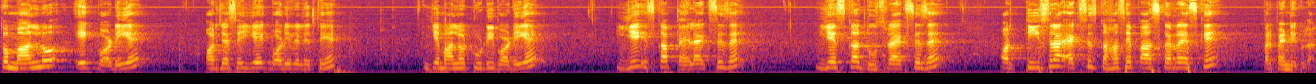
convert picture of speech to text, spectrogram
तो मान लो एक बॉडी है, और जैसे ये एक बॉडी ले लेते हैं, ये मान लो टू बॉडी है, ये इसका पहला एक्सेस है ये इसका दूसरा एक्सेस है और तीसरा एक्सेस कहाँ से पास कर रहा है इसके? परपेंडिकुलर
